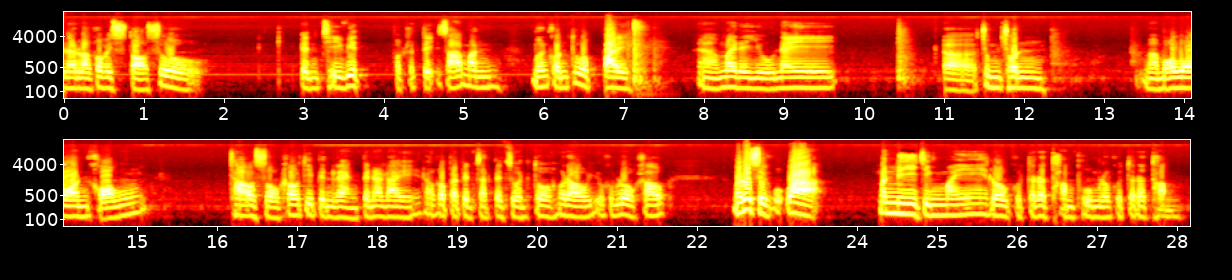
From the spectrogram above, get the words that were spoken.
แล้วเราก็ไปต่อสู้เป็นชีวิตปกติสามัญเหมือนคนทั่วไปไม่ได้อยู่ในชุมชนมาบวรของชาวโศกเขาที่เป็นแหล่งเป็นอะไร เราก็ไปเป็นสัตว์เป็นส่วนตัวของเราอยู่กับโลกเขามารู้สึกว่ามันมีจริงไหมโลกุตรธรรมภูมิโลกุตรธรรมอืม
